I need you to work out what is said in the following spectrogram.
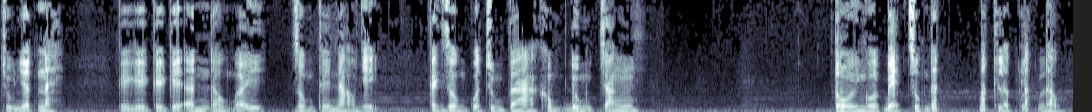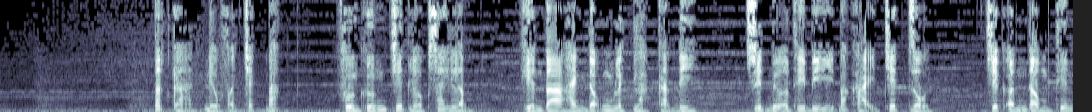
chú Nhật này, cái cái cái cái ấn đồng ấy dùng thế nào vậy? Cách dùng của chúng ta không đúng chăng?" Tôi ngồi bệt xuống đất, bất lực lắc đầu. Tất cả đều phải trách bác, phương hướng chiến lược sai lầm, khiến ta hành động lệch lạc cả đi. Suýt nữa thì bị bác hại chết rồi. Chiếc ấn đồng thiên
